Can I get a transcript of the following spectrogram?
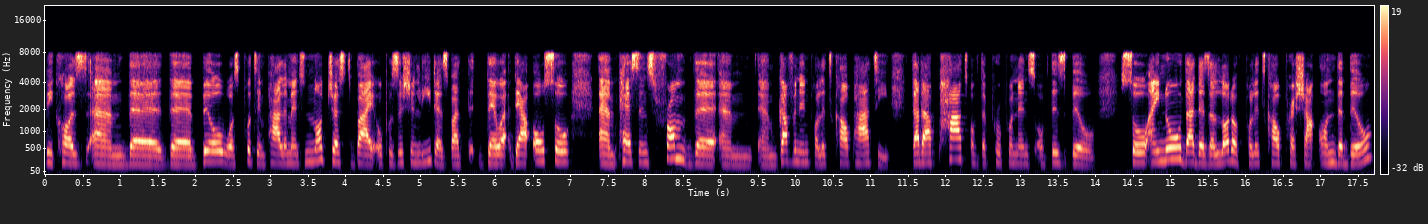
because um, the the bill was put in parliament not just by opposition leaders, but there were there are also um, persons from the um, um, governing political party that are part of the proponents of this bill. So I know that there's a lot of political pressure on the bill,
